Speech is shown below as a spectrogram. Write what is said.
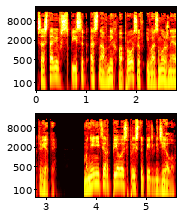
составив список основных вопросов и возможные ответы. Мне не терпелось приступить к делу.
